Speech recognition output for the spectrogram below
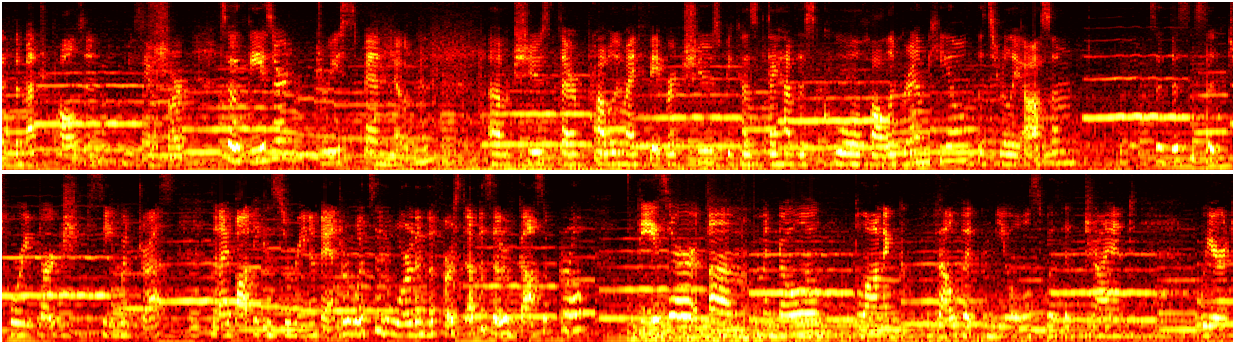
at the Metropolitan Museum of Art. So these are Dries Van Noten um, shoes. They're probably my favorite shoes because they have this cool hologram heel that's really awesome. So this is a Tory Burch sequin dress that I bought because Serena van der Woodsen wore it in the first episode of Gossip Girl. These are um, Manolo Blahnik velvet mules with a giant weird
